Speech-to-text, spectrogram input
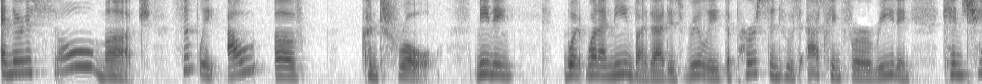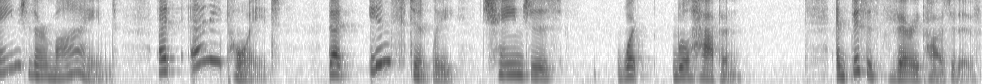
And there is so much simply out of control, meaning what, what I mean by that is really the person who's asking for a reading can change their mind at any point that instantly changes what will happen. And this is very positive.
